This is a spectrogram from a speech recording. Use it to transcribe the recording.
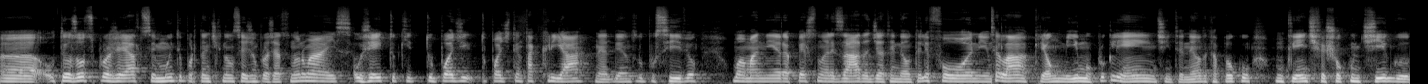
Uh, os teus outros projetos é muito importante que não sejam projetos normais. O jeito que tu pode, tu pode tentar criar, né, dentro do possível, uma maneira personalizada de atender um telefone, sei lá, criar um mimo para o cliente, entendeu? Daqui a pouco um cliente fechou contigo,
